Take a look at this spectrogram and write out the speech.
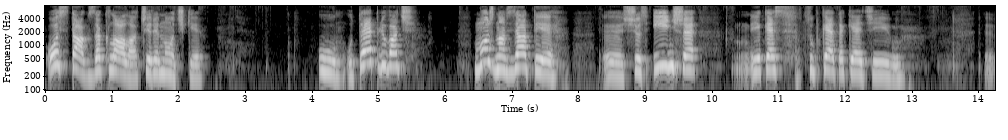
Ось так заклала череночки у утеплювач. Можна взяти е, щось інше, якесь цупке таке, чи. Е,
